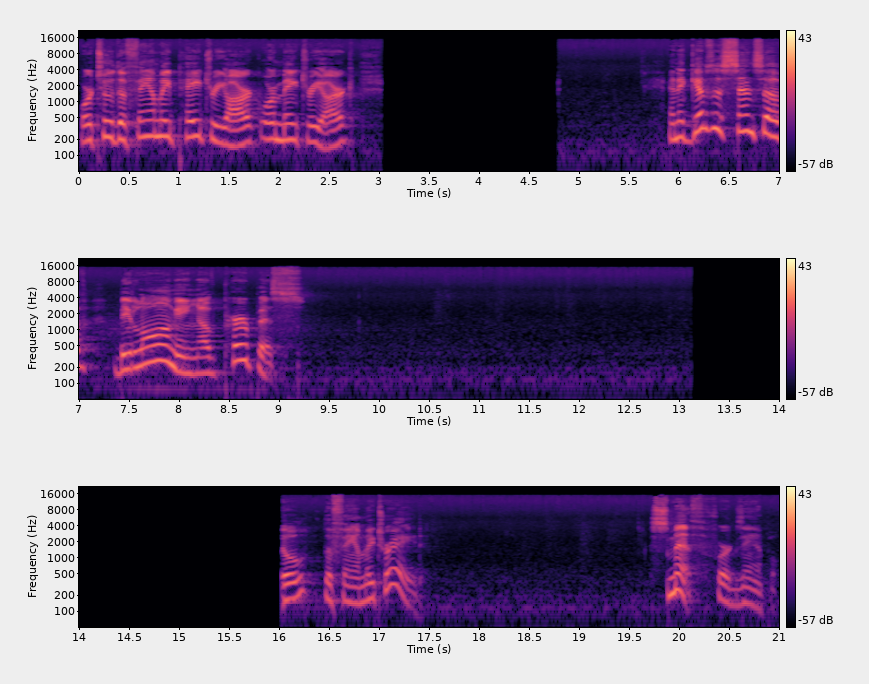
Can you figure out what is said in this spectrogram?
or to the family patriarch or matriarch. And it gives a sense of belonging, of purpose. The family trade. Smith, for example,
